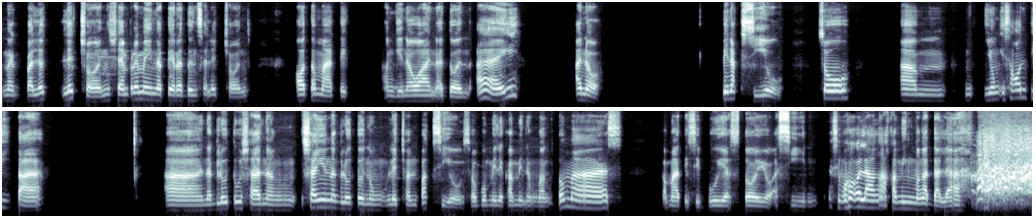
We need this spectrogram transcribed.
nagpalut lechon, siyempre may natira dun sa lechon, automatic ang ginawa na dun ay ano pinaksiw. So, um, yung isa kong tita ah, nagluto siya ng siya yung nagluto nung lechon paksiw. So, bumili kami ng Mang Tomas, kamatis, sibuyas, toyo, asin, kasi wala nga kaming mga dala.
